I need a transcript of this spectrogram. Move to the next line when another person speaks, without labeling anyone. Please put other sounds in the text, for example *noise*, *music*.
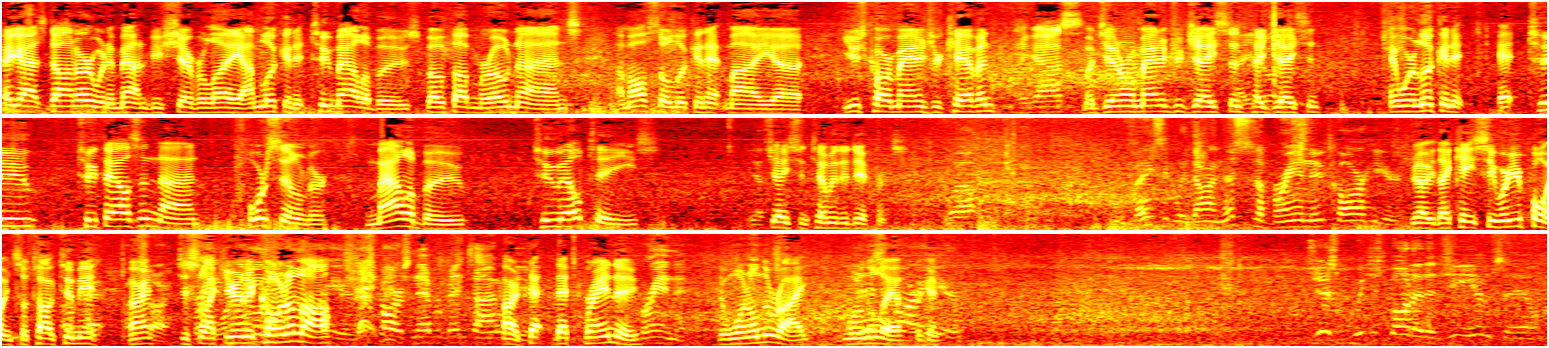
Hey guys, Don Irwin at Mountain View Chevrolet. I'm looking at two Malibus, both of them are 09s. I'm also looking at my uh, used car manager Kevin,
Hey guys.
my general manager Jason. Hey
doing?
Jason. And we're looking at, at two 2009 four cylinder Malibu 2 LTs.
Yes.
Jason, tell me the difference.
Well, basically, Don, this is a brand new car here.
No, they can't see where you're pointing, so talk to me.
Okay, I'm
All right,
sorry.
just
Brand-
like you're in the court of law.
here. This car's never been titled
All right, that, that's brand new.
brand new.
The one on the right, one on the left. Okay.
here, just we just bought at a GM sale.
